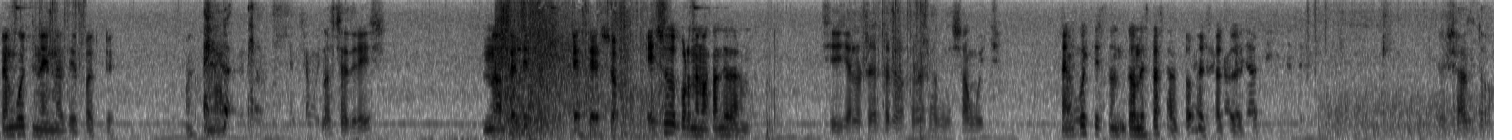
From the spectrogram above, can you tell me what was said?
Sándwich no hay nadie, pache. No. ¿No Tetris? No es, es, es eso. Eso por donde me acaban de dar. Sí, ya lo sé, pero es que no sé dónde es sándwich. Sándwich es don- donde está salto, el salto de. El salto.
